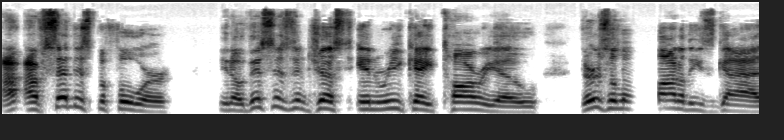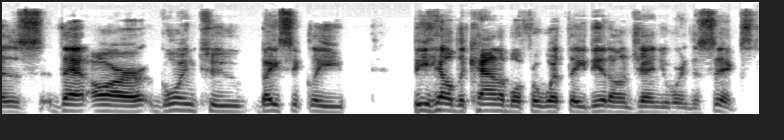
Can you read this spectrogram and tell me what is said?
I, I've said this before. You know, this isn't just Enrique Tarrio. There's a lot of these guys that are going to basically be held accountable for what they did on January the sixth.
